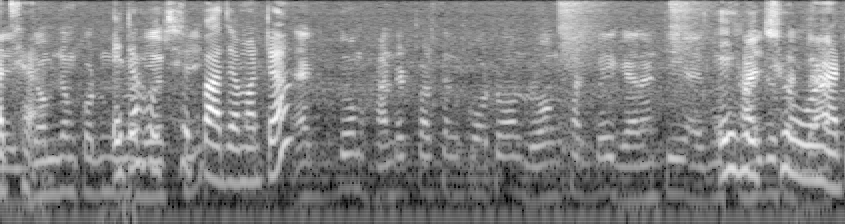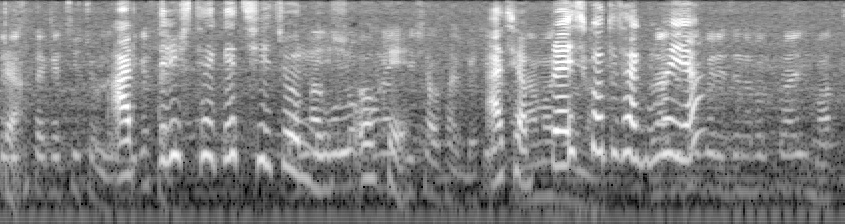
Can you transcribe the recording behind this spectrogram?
আচ্ছা। এটা হচ্ছে পাজামাটা। একদম 100% কটন রং থাকবে গ্যারান্টি এবং এই হচ্ছে ওড়নাটা। 38 থেকে 46 আটত্রিশ থেকে ছিচল্লিশ ওড়নাগুলো ওকে আচ্ছা প্রাইস কত থাকবে ভাইয়া? থাকবে reasonable price, মাত্র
